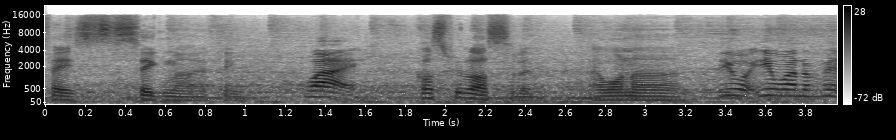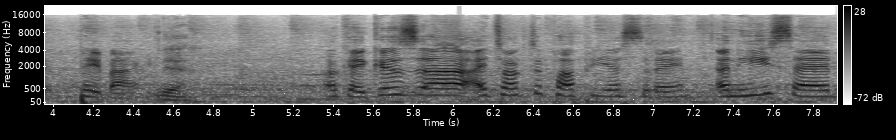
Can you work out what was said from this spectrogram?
face Sigma, I think. Why? Because we lost to them. I want to, You you want to pay, back? yeah. Okay, because uh, I talked to Puppey yesterday, and he said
